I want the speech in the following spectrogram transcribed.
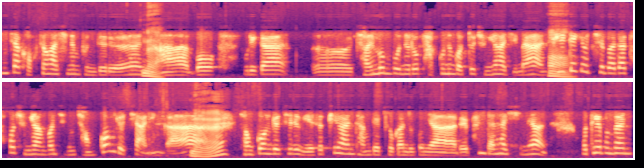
진짜 걱정하시는 분들은 네. 아뭐 우리가 어, 젊은 분으로 바꾸는 것도 중요하지만 어. 세대 교체보다 더 중요한 건 지금 정권 교체 아닌가. 네. 정권 교체를 위해서 필요한 당 대표가 누구냐를 판단하시면 어떻게 보면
